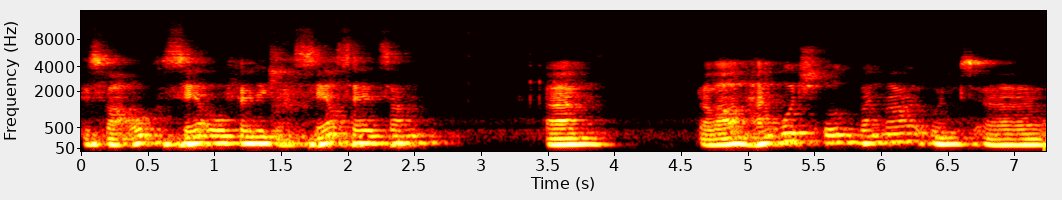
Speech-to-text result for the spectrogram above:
Das war auch sehr auffällig und sehr seltsam. Ähm, da war ein Hangrutsch irgendwann mal und äh,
